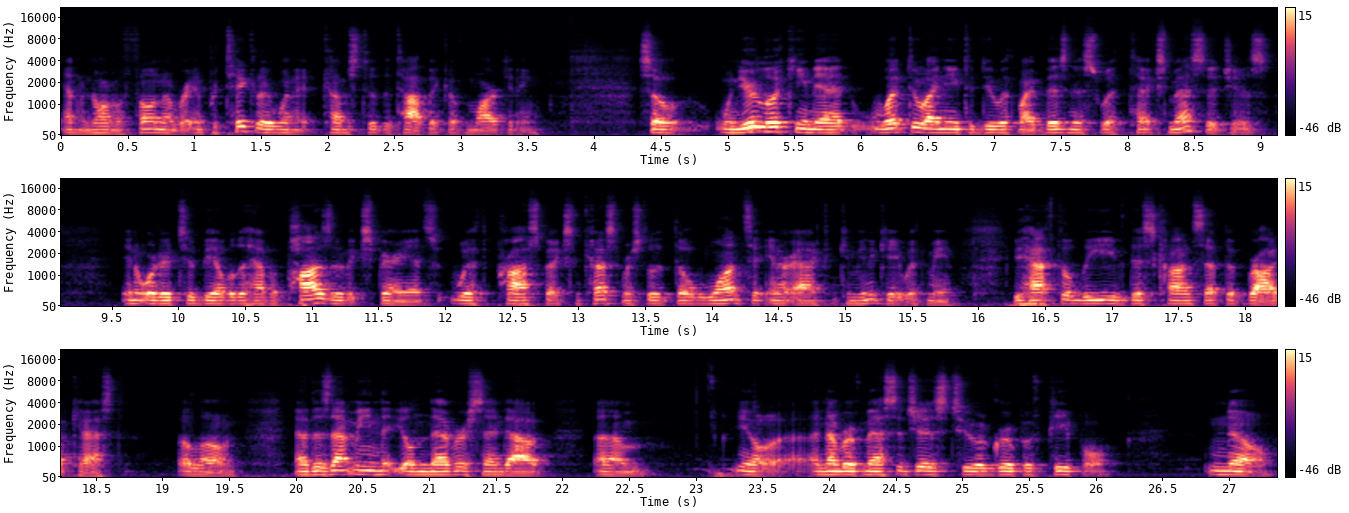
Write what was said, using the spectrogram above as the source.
and a normal phone number, in particular when it comes to the topic of marketing. So, when you're looking at what do I need to do with my business with text messages, in order to be able to have a positive experience with prospects and customers so that they'll want to interact and communicate with me, you have to leave this concept of broadcast alone. Now, does that mean that you'll never send out, um, you know, a number of messages to a group of people? No,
